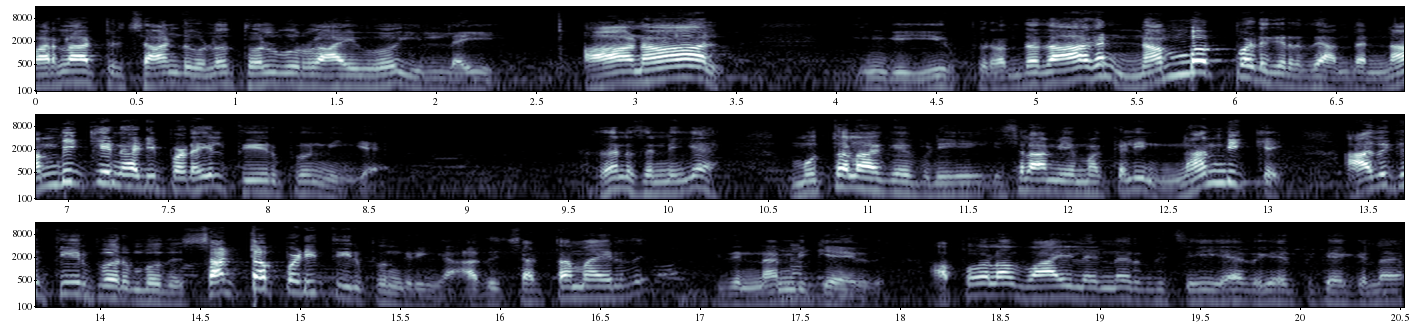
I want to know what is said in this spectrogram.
வரலாற்று சான்றுகளோ தொல்பொருள் ஆய்வோ இல்லை. ஆனால் இங்கு ஈர் பிறந்ததாக நம்பப்படுகிறது. அந்த நம்பிக்கையின் அடிப்படையில் தீர்ப்பு நீங்க. அதானே சொன்னீங்க? முத்தலாக எப்படி? இஸ்லாமிய மக்களின் நம்பிக்கை. அதுக்கு தீர்ப்பு வரும்போது சட்டப்படி தீர்ப்புங்கிறீங்க. அது சட்டமாயிருது இது நம்பிக்கை ஆயிருது அப்போலாம் வாயில என்ன இருந்துச்சு? ஏது ஏத்து கேட்கல?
